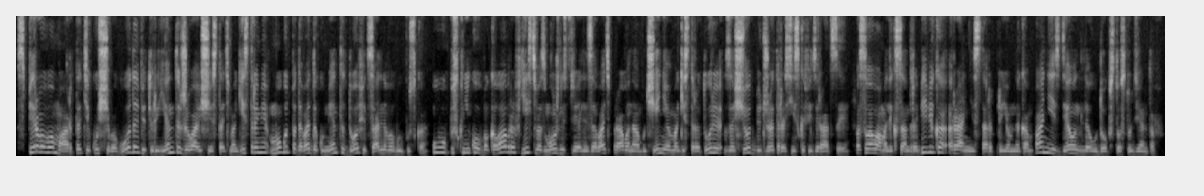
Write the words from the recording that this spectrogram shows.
С 1 марта текущего года абитуриенты, желающие стать магистрами, могут подавать документы до официального выпуска. У выпускников бакалавров есть возможность реализовать право на обучение в магистратуре за счет бюджета Российской Федерации. По словам Александра Бибика, ранний старт приемной кампании сделан для удобства студентов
